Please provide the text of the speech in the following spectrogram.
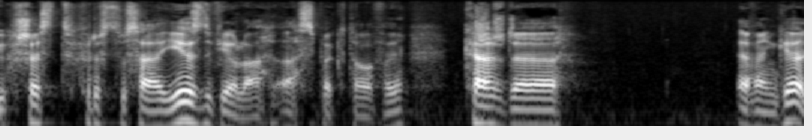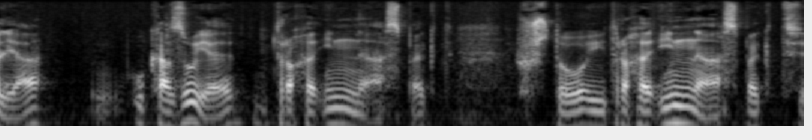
e, chrzest Chrystusa jest wieloaspektowy. Każda Ewangelia ukazuje trochę inny aspekt chrztu i trochę inny aspekt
